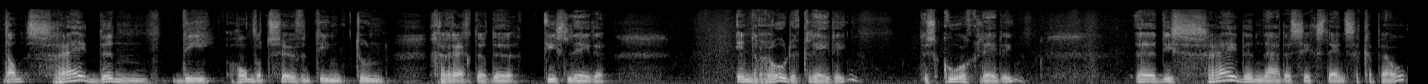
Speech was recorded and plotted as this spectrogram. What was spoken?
Dan schrijden die 117 toen gerechtigde kiesleden in rode kleding, dus koorkleding... Uh, die schrijden naar de Sixtijnse kapel.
